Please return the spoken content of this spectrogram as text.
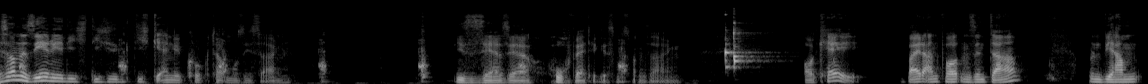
Das ist auch eine Serie, die ich, die, die ich gern geguckt habe, muss ich sagen. Die sehr, sehr hochwertig ist, muss man sagen. Okay, beide Antworten sind da. Und wir haben,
